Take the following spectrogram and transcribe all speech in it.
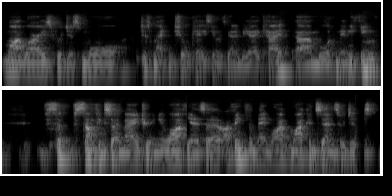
my worries were just more just making sure Casey was going to be okay, um, more than anything. So, something so major in your life, yeah. So I think for me, my my concerns were just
